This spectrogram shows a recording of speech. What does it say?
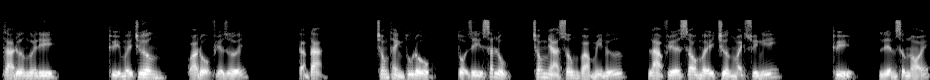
Ta đưa ngươi đi. Thủy mấy chương quá độ phía dưới cảm tạ. Trong thành thu đồ, tội gì sát lục, trong nhà sông vào mỹ nữ, là phía sau mấy trường mạch suy nghĩ. Thủy, liền sớm nói.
